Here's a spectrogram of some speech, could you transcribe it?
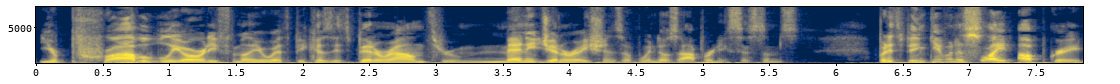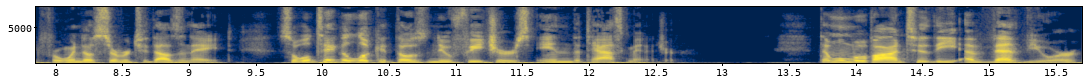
you're probably already familiar with because it's been around through many generations of Windows operating systems. But it's been given a slight upgrade for Windows Server 2008. So we'll take a look at those new features in the Task Manager. Then we'll move on to the Event Viewer,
